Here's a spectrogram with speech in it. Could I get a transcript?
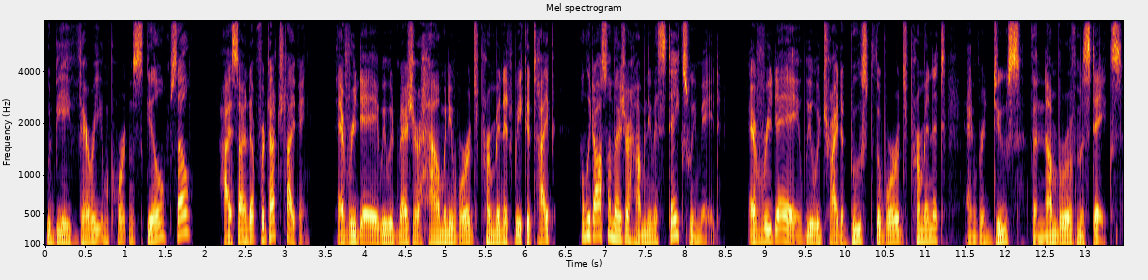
would be a very important skill, so I signed up for touch typing. Every day we would measure how many words per minute we could type, and we'd also measure how many mistakes we made. Every day we would try to boost the words per minute and reduce the number of mistakes.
